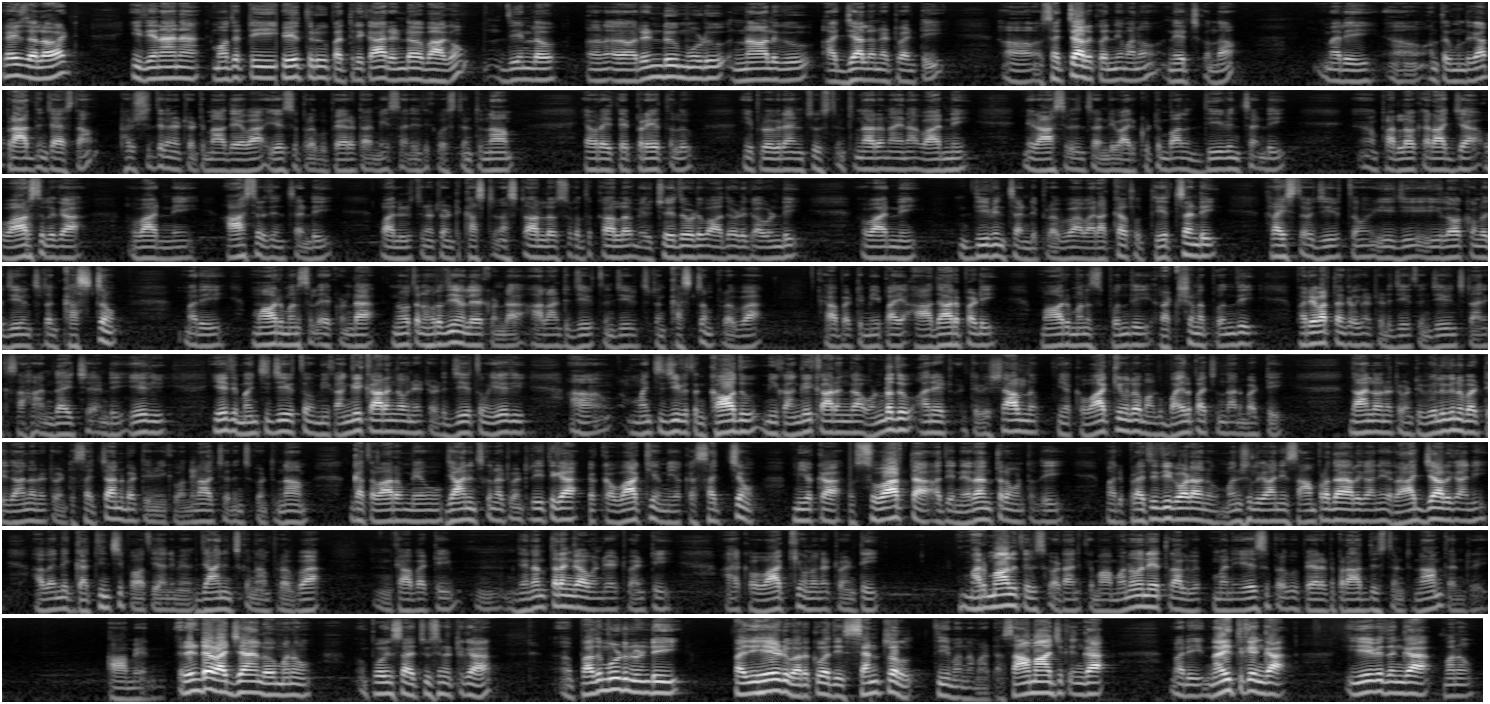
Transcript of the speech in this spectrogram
Praise allot ఈ దినాన మొదటి పేతురు పత్రిక రెండవ భాగం. దీనిలో రెండు మూడు నాలుగు అధ్యాయాలు ఉన్నటువంటి సత్యాలు కొన్ని మనం నేర్చుకుందాం. మరి అంతకు ముందుగా ప్రార్థన చేస్తాం. పరిశుద్ధులైనటువంటి మా దేవ యేసు ప్రభు పేరట మీ సన్నిధికి వస్తుంటున్నాం. ఎవరైతే ప్రేతలు ఈ ప్రోగ్రాన్ని చూస్తుంటున్నారో నాయన వారిని మీరు ఆశ్రదించండి వారి కుటుంబాలను దీవించండి. పరలోక రాజ్య వారసులుగా వారిని ఆశ్రదించండి వాళ్ళు ఇచ్చినటువంటి కష్ట నష్టాల్లో సుఖ దుఃఖాల్లో మీరు చేదోడు వాదోడుగా ఉండి వారిని దీవించండి ప్రభు. వారి అక్కరతలు తీర్చండి. క్రైస్తవ జీవితం ఈ జీ ఈ లోకంలో జీవించడం కష్టం. మరి మారు మనసు లేకుండా నూతన హృదయం లేకుండా అలాంటి జీవితం జీవించడం కష్టం ప్రభు. కాబట్టి మీపై ఆధారపడి మారు మనసు పొంది రక్షణ పొంది పరివర్తన కలిగినటువంటి జీవితం జీవించడానికి సహాయం దయచేయండి. ఏది ఏది మంచి జీవితం మీకు అంగీకారంగా ఉండేటువంటి జీవితం ఏది మంచి జీవితం కాదు మీకు అంగీకారంగా ఉండదు అనేటువంటి విషయాలను మీ యొక్క వాక్యంలో మాకు బయలుపరిచిన దాన్ని బట్టి దానిలో ఉన్నటువంటి వెలుగును బట్టి దానిలో ఉన్నటువంటి సత్యాన్ని బట్టి మీకు వందనాలు చెల్లించుకుంటున్నాం. గత వారం మేము ధ్యానించుకున్నటువంటి రీతిగా యొక్క వాక్యం మీ యొక్క సత్యం మీ యొక్క సువార్త అది నిరంతరం ఉంటుంది. మరి ప్రతిదీ కూడాను మనుషులు కానీ సాంప్రదాయాలు కానీ రాజ్యాలు కానీ అవన్నీ గతించిపోతాయని మేము ధ్యానించుకున్నాం ప్రభా. కాబట్టి నిరంతరంగా ఉండేటువంటి ఆ యొక్క వాక్యంలో ఉన్నటువంటి మర్మాలు తెలుసుకోవడానికి మా మనోనేత్రాలు విప్పమని యేసు ప్రభు పేరట ప్రార్థిస్తుంటున్నాం తండ్రి. ఆమెన్. రెండవ అధ్యాయంలో మనం పోయినసారి చూసినట్టుగా పదమూడు నుండి పదిహేడు వరకు అది సెంట్రల్ థీమ్ అన్నమాట. సామాజికంగా మరి నైతికంగా ఏ విధంగా మనం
